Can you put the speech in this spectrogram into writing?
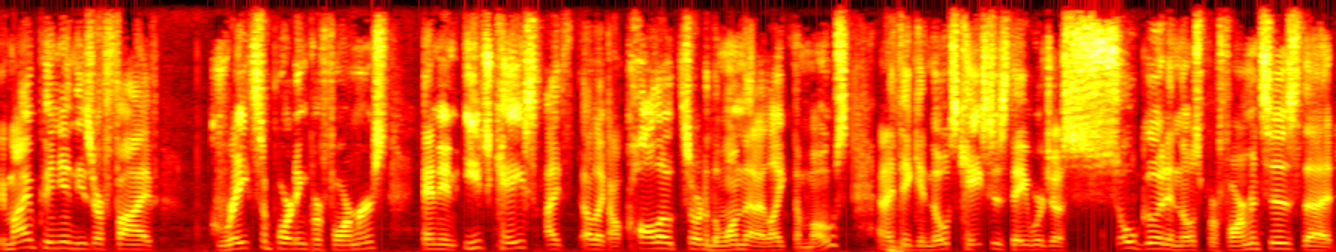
In my opinion, these are five great supporting performers and in each case i like i'll call out sort of the one that i like the most and Mm-hmm. i think in those cases they were just so good in those performances that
